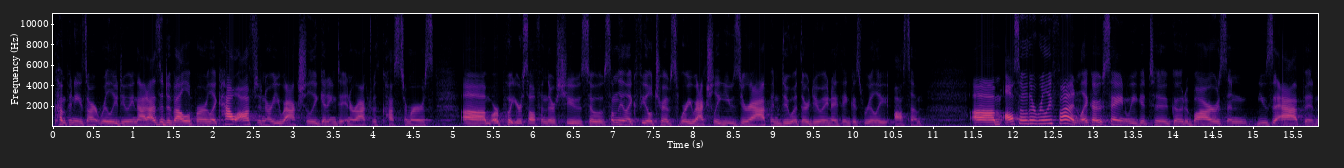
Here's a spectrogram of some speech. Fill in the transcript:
companies aren't really doing that. As a developer, like how often are you actually getting to interact with customers um, or put yourself in their shoes? So something like field trips where you actually use your app and do what they're doing, I think is really really awesome. Um, also, they're really fun. Like I was saying, we get to go to bars and use the app, and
